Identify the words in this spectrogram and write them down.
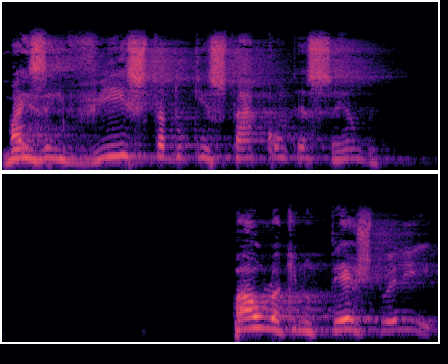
mas em vista do que está acontecendo. Paulo aqui no texto, ele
